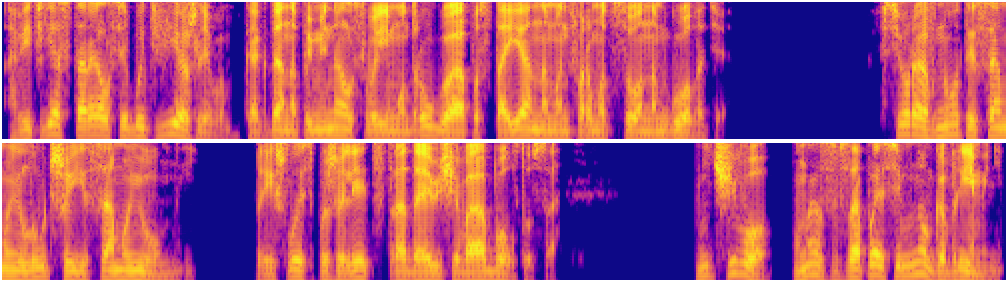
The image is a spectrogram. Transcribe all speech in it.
а ведь я старался быть вежливым, когда напоминал своему другу о постоянном информационном голоде. «Все равно ты самый лучший и самый умный». Пришлось пожалеть страдающего Аболтуса. «Ничего, у нас в запасе много времени.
